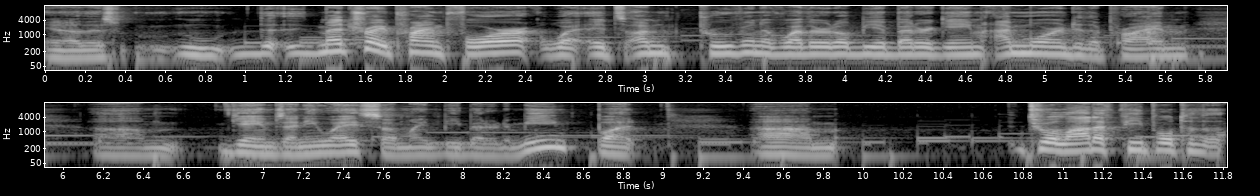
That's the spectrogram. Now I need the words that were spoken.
You know, this Metroid Prime 4, it's unproven of whether it'll be a better game. I'm more into the Prime um, games anyway, so it might be better to me, but um, to a lot of people, to the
